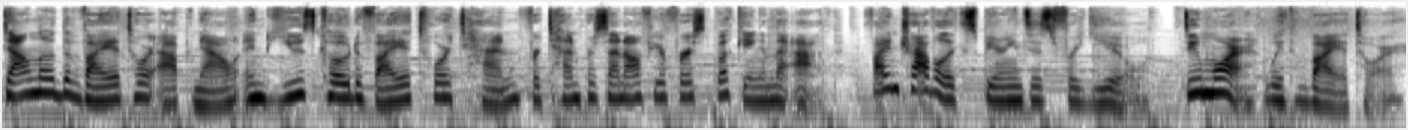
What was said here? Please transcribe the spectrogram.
Download the Viator app now and use code Viator10 for 10% off your first booking in the app. Find travel experiences for you. Do more with Viator.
